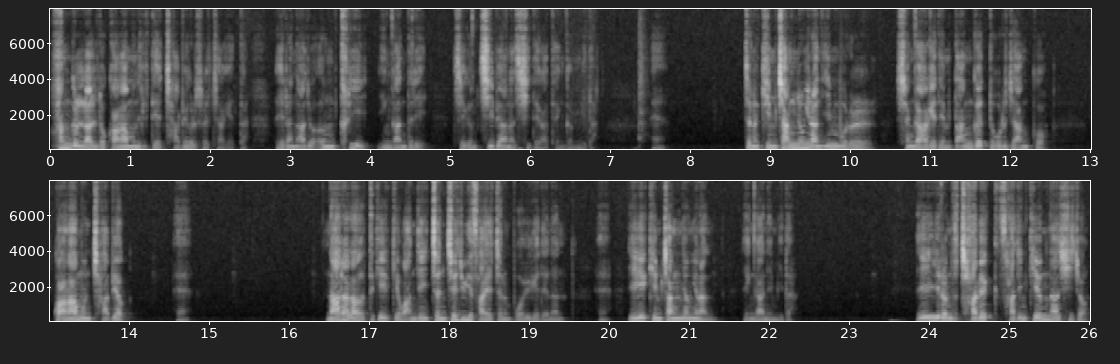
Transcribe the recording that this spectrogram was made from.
한글날도 광화문 일대에 차벽을 설치하겠다. 이런 아주 엉터리 인간들이 지금 지배하는 시대가 된 겁니다. 예. 저는 김창룡이라는 인물을 생각하게 되면 딴 것 떠오르지 않고 광화문 차벽 예. 나라가 어떻게 이렇게 완전히 전체주의 사회처럼 보이게 되는 예. 이게 김창룡이라는 인간입니다. 이 이름 차벽 사진 기억나시죠?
